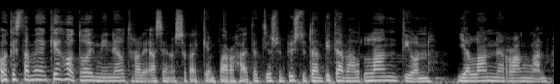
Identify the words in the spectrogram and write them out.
oikeastaan meidän keho toimii neutraali asennossa kaikkein parhaiten. Että jos me pystytään pitämään lantion ja lannerangan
